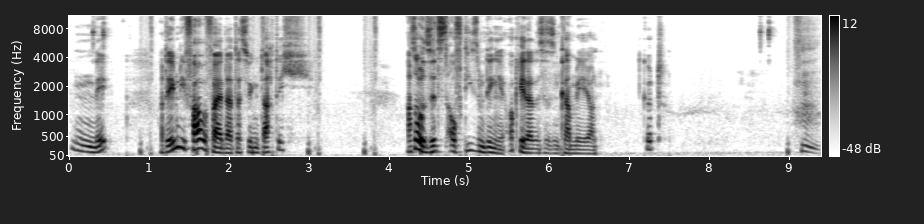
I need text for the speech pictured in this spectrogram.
Nee. Hat eben die Farbe verändert, deswegen dachte ich... Achso, sitzt auf diesem Ding hier. Okay, dann ist es ein Chamäleon. Gut. Hm.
